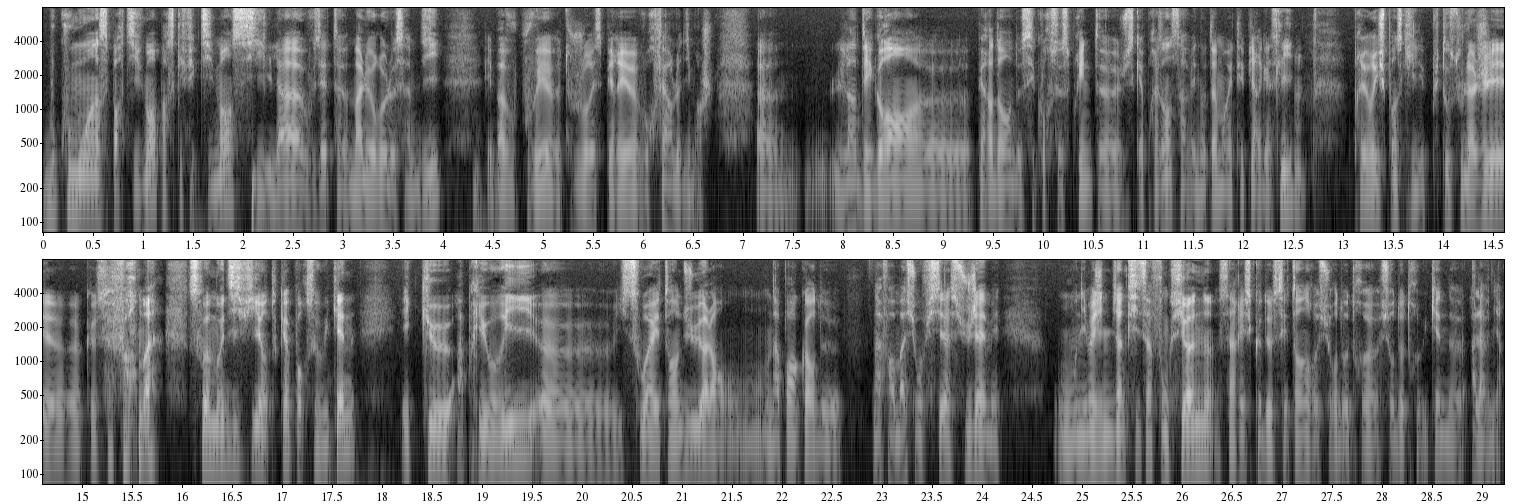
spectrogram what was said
beaucoup moins sportivement parce qu'effectivement, si là vous êtes malheureux le samedi, eh ben vous pouvez euh, toujours espérer euh, vous refaire le dimanche. Euh, l'un des grands perdants de ces courses sprint jusqu'à présent, ça avait notamment été Pierre Gasly. Mm. A priori, je pense qu'il est plutôt soulagé que ce format soit modifié, en tout cas pour ce week-end, et que a priori il soit étendu. Alors, on n'a pas encore d'informations officielles à ce sujet, mais on imagine bien que si ça fonctionne, ça risque de s'étendre sur d'autres week-ends à l'avenir.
